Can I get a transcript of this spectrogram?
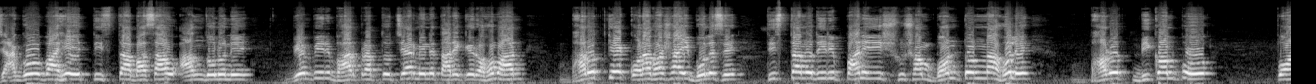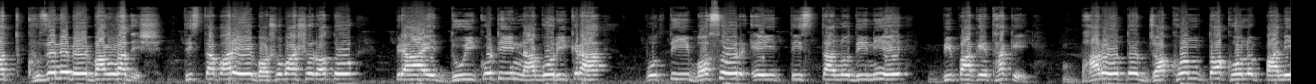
জাগো বাহে তিস্তা বাঁচাও আন্দোলনে বিএনপির ভারপ্রাপ্ত চেয়ারম্যান তারেকের রহমান ভারতকে কড়া ভাষায় বলেছে, তিস্তা নদীর পানি সুষম বন্টন না হলে ভারত বিকল্প পথ খুঁজে নেবে বাংলাদেশ। তিস্তা পারে বসবাসরত প্রায় দুই কোটি নাগরিকরা প্রতি বছর এই তিস্তা নদী নিয়ে বিপাকে থাকে। ভারত যখন তখন পানি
